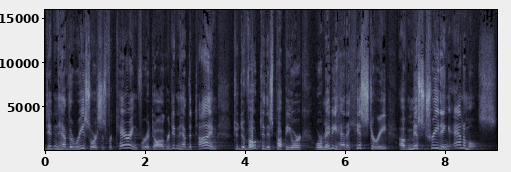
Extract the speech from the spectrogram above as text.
didn't have the resources for caring for a dog or didn't have the time to devote to this puppy or, or maybe had a history of mistreating animals.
